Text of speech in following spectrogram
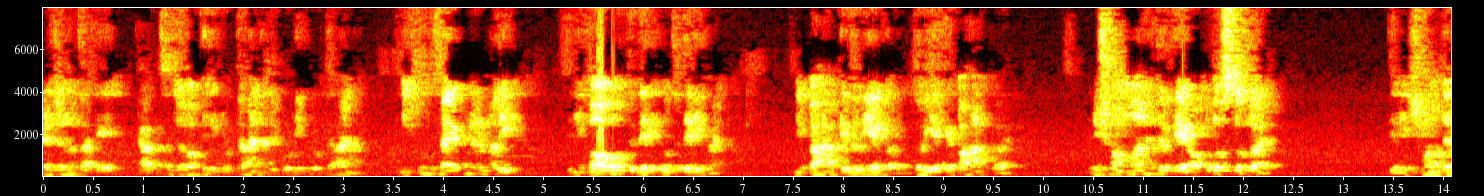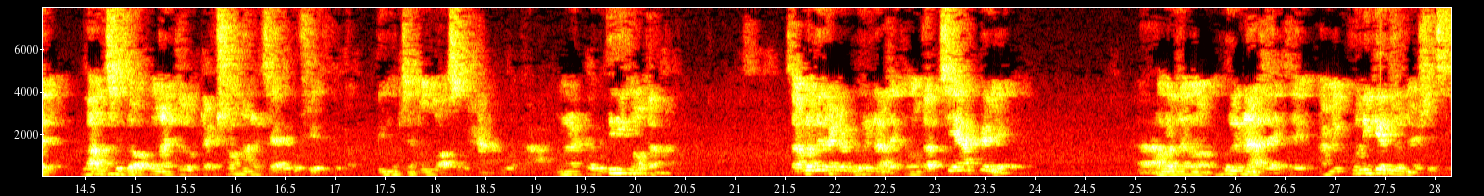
এর জন্য তাকে কাছে জবাবদিহি করতে হয় না রিপোর্টিং করতে হয় না। তিনি মালিক। তিনি দেরি দেরি হয় না। তিনি পাহাড়কে দরিয়া দরিয়াকে পাহাড় তিনি সম্মানিতকে তিনি সমাজের লাঞ্ছিত, অপমানিত লোকটাকে সম্মানের চেয়ারে বসিয়ে দিতে তিনি হচ্ছেন আল্লাহ সুবহানাহু ওয়া তাআলা। ওনার একটা তিনি ক্ষমতার মালিক তো আমরা যেন একটা ভুলে না যাই, ক্ষমতার চেয়ার পেলে আমরা যেন ভুলে না যাই যে আমি ক্ষণিকের জন্য এসেছি।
